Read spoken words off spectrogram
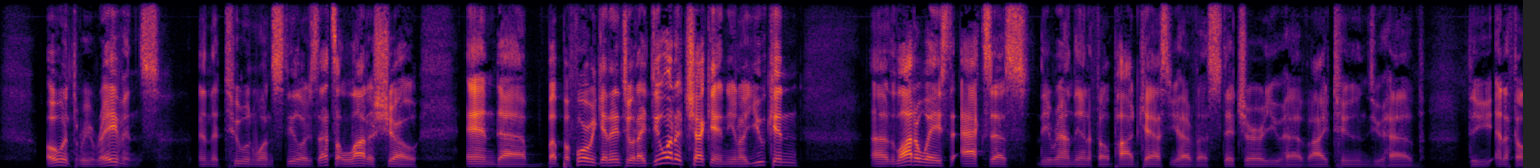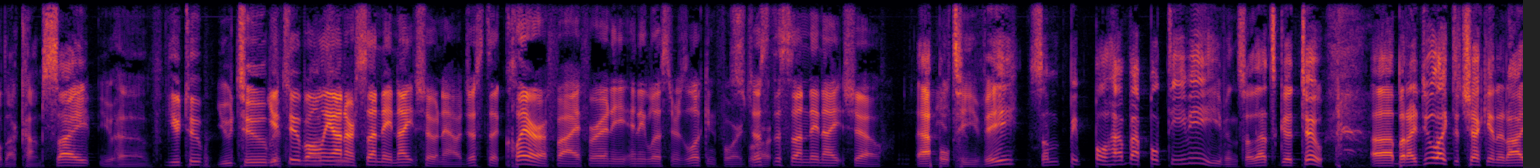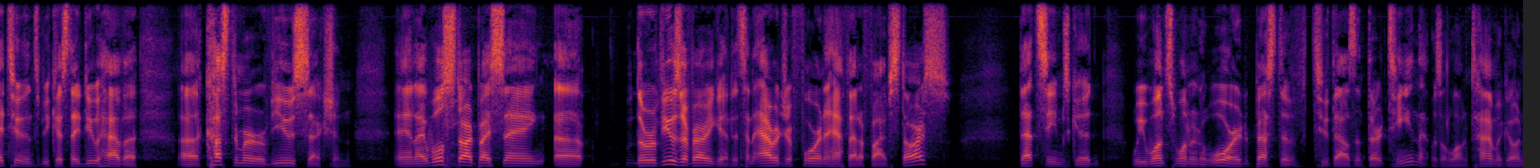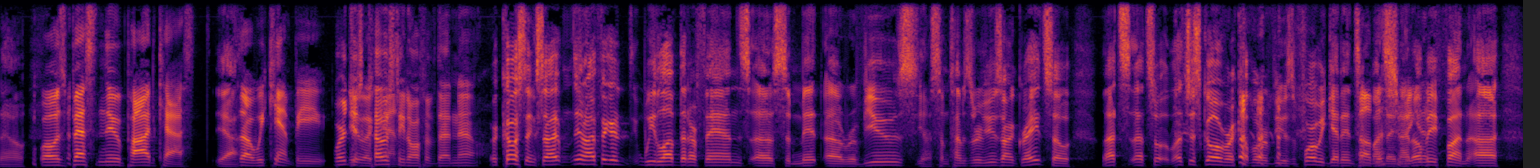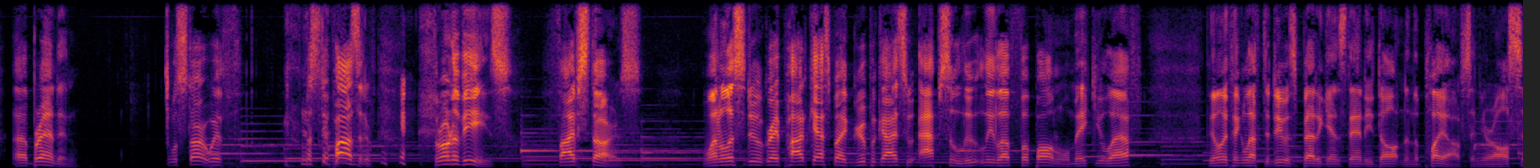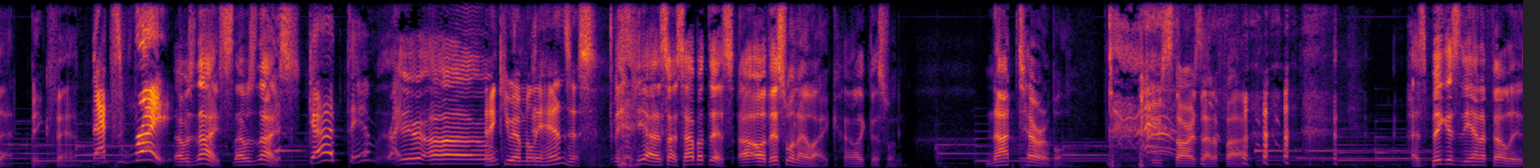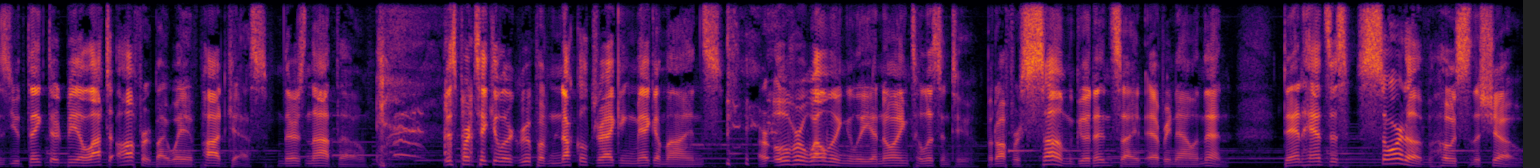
0 and 3 Ravens and the 2 and 1 Steelers. That's a lot of show. And uh, but before we get into it, I do want to check in. You know, you can uh, a lot of ways to access the Around the NFL podcast. You have uh, Stitcher, you have iTunes, you have the NFL.com site, you have YouTube. YouTube. YouTube only on our. Sunday night show now. Just to clarify for any any listeners looking for it, Smart. just the Sunday night show. Apple TV. Some people have Apple TV even, so that's good too. uh, but I do like to check in at iTunes because they do have a, a customer reviews section. And I will start by saying uh, the reviews are very good. It's an average of four and a half out of five stars. That seems good. We once won an award, Best of 2013. That was a long time ago now. Well, it was best new podcast, Yeah. so we can't be. We're new just again. coasting off of that now. We're coasting, so I, you know I figured we love that our fans uh, submit uh, reviews. You know, sometimes the reviews aren't great, so let's that's let's just go over a couple of reviews before we get into Oh, Monday night. be It'll be fun. Uh, uh, Brandon, we'll start with let's do positive. Throne of Ease, five stars. Want to listen to a great podcast by a group of guys who absolutely love football and will make you laugh? The only thing left to do is bet against Andy Dalton in the playoffs, and you're all set. Big fan. That's right. That was nice. That was nice. Goddamn right. Here, uh, Thank you, Emily Hanzus. yeah, that's nice. How about this? Uh, oh, this one I like. I like this one. Not terrible. Two stars out of five. As big as the NFL is, you'd think there'd be a lot to offer by way of podcasts. There's not, though. This particular group of knuckle dragging mega minds are overwhelmingly annoying to listen to, but offer some good insight every now and then. Dan Hanzus sort of hosts the show.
